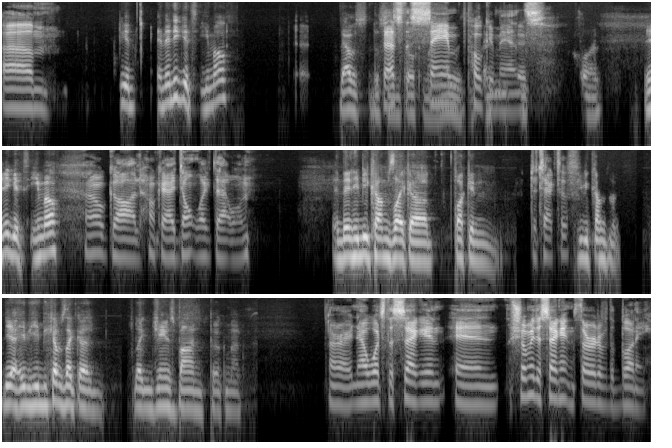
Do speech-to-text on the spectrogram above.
Um, And then he gets emo. That was the same that's the Pokemon. same the same Pokemans. Pokemon. Then he gets emo, Oh God. Okay, I don't like that one. and then he becomes like a fucking. Detective. He becomes a. Yeah, he he becomes like a like James Bond Pokemon. All right, now what's the second? And show me the second and third of the bunny.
